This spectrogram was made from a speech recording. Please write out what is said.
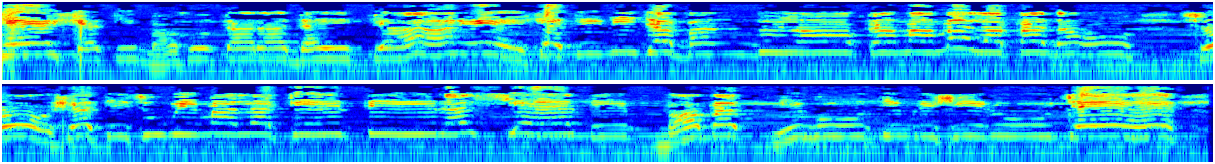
जेषति बहुतर दैत्यानेष्यति निज बन्धु शोषति श्रोषति सुविमल कीर्तिरस्येति भवद्विभूति भवद्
